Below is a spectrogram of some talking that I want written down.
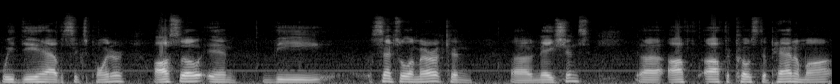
We do have a six pointer. Also in the Central American uh, nations, uh, off off the coast of Panama,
